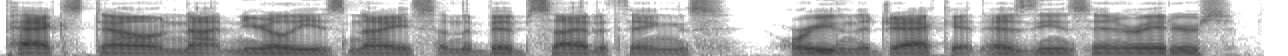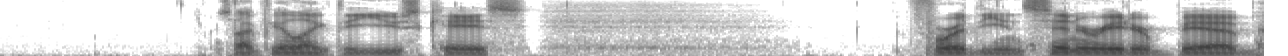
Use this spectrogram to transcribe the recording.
packs down not nearly as nice on the bib side of things, or even the jacket, as the incinerators. So I feel like the use case for the incinerator bib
